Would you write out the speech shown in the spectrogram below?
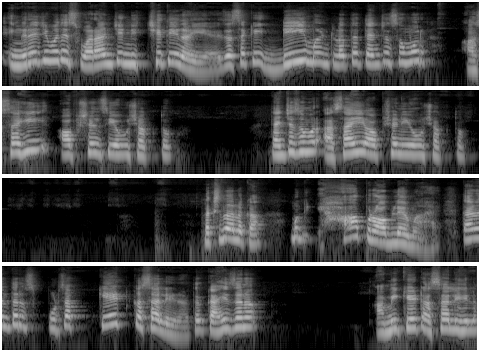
इंग्रजीमध्ये स्वरांची निश्चिती नाही आहे जसं की डी म्हटलं तर त्यांच्यासमोर असंही ऑप्शन्स येऊ शकतो. त्यांच्यासमोर असाही ऑप्शन येऊ शकतो. लक्षात आलं का? मग हा प्रॉब्लेम आहे. त्यानंतर पुढचा केट कसा लिहिणार? तर काही जण आम्ही केट असा लिहिलं.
